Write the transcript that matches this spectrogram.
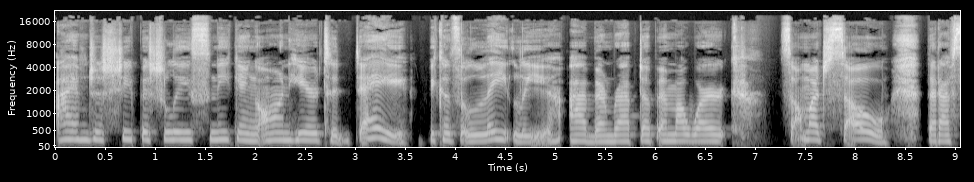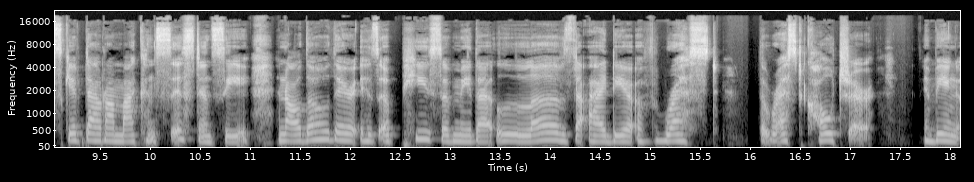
I am just sheepishly sneaking on here today because lately I've been wrapped up in my work. So much so that I've skipped out on my consistency. And although there is a piece of me that loves the idea of rest, the rest culture, and being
